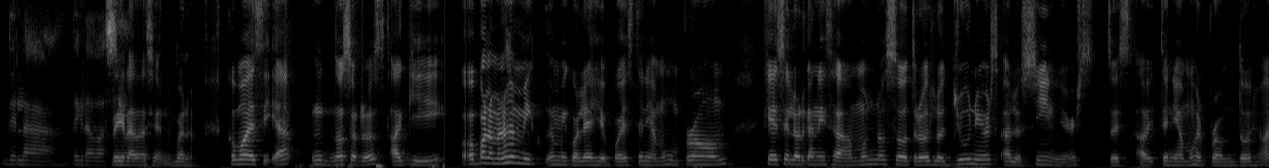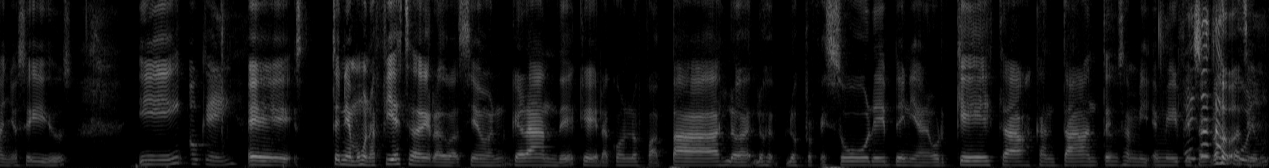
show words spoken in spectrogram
de la de graduación. De graduación. Bueno, como decía, nosotros aquí, o por lo menos en mi, en mi colegio, pues teníamos un prom que se lo organizábamos nosotros, los juniors, a los seniors. Entonces teníamos el prom dos años seguidos. Y Ok. eh, teníamos una fiesta de graduación grande que era con los papás, lo- los, los profesores, venían orquestas, cantantes, o sea, mi, en mi fiesta de está cool. graduación.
